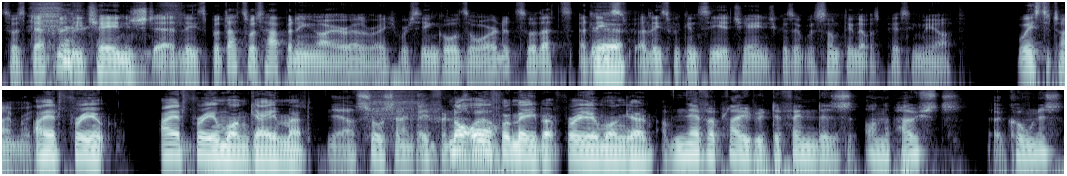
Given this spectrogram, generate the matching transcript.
so it's definitely changed at least, but that's what's happening in IRL, right? We're seeing goals awarded, so that's at Yeah. least at least we can see a change because it was something that was pissing me off. Waste of time, right? I had three. I had three in one game, man. Yeah, I saw something different. Not as well. all for me, but three in one game. I've never played with defenders on the posts at corners.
